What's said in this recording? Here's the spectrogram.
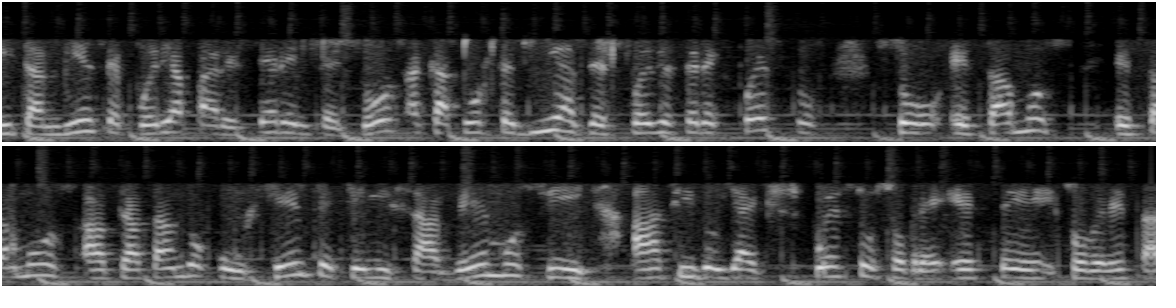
y también se puede aparecer entre 2 a 14 días después de ser expuestos. So, estamos estamos ah, tratando con gente que ni sabemos si ha sido ya expuesto sobre este sobre este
